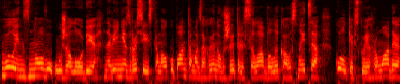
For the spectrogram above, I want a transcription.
Волинь знову у жалобі. На війні з російськими окупантами загинув житель села Велика Осниця Колківської громади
